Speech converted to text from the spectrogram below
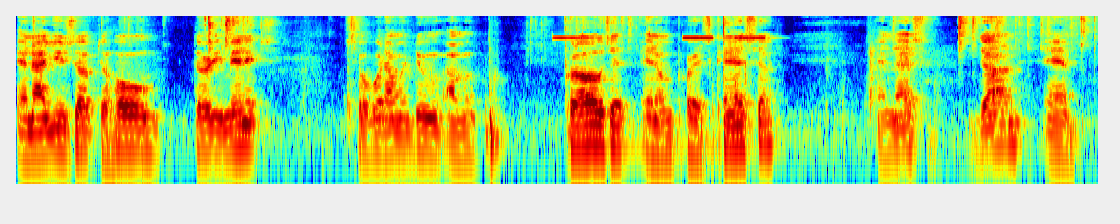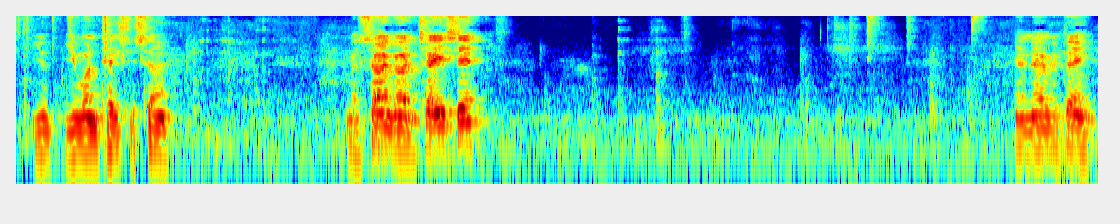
and I use up the whole 30 minutes. So what I'm gonna do, I'm gonna close it and I'm press cancel. And that's done. And you, you wanna taste it, son? My son gonna taste it. And everything.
